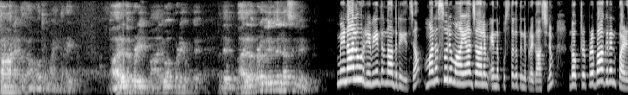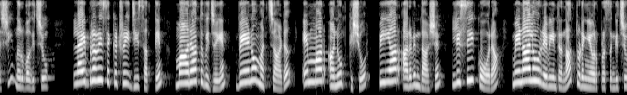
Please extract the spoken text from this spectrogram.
പ്രധാന കഥാപാത്രമായി നിറയും. ഭാരതപ്പുഴയും ആലുവാപ്പുഴയും ഒക്കെ ഭാരതപ്പുഴ ഒരുവിധ എല്ലാ സിനിമയിലും മിണാലൂർ രവീന്ദ്രനാഥ് രചിച്ച മനസ്സൊരു മായാജാലം എന്ന പുസ്തകത്തിന്റെ പ്രകാശനം ഡോക്ടർ പ്രഭാകരൻ പഴശ്ശി നിർവഹിച്ചു. Library secretary G Sathyan Marath Vijayan Venu Machad M R Anoop Kishore P R Aravindakshan Lissy Kora Minaloor Ravindranath തുടങ്ങിയവർ പ്രസംഗിച്ചു.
